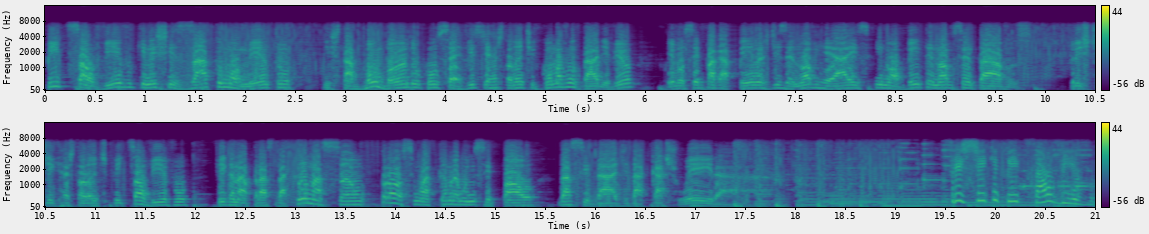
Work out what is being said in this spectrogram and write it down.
Pizza ao Vivo, que neste exato momento está bombando com o serviço de restaurante Coma à Vontade, viu? E você paga apenas R$ 19,99. Free Stick Restaurante Pizza ao Vivo fica na Praça da Aclamação, próximo à Câmara Municipal da cidade da Cachoeira. Frischique Pizza ao vivo,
